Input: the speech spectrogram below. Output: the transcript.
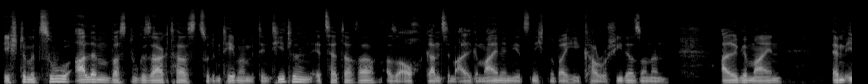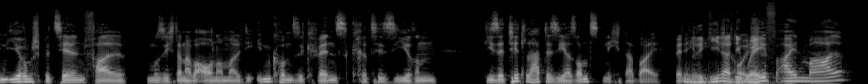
ich stimme zu allem, was du gesagt hast zu dem Thema mit den Titeln etc. Also auch ganz im Allgemeinen, jetzt nicht nur bei Hikaru Shida, sondern allgemein. Ähm, in ihrem speziellen Fall muss ich dann aber auch nochmal die Inkonsequenz kritisieren. Diese Titel hatte sie ja sonst nicht dabei. Wenn Regina die Wave einmal.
